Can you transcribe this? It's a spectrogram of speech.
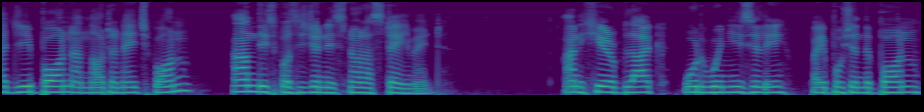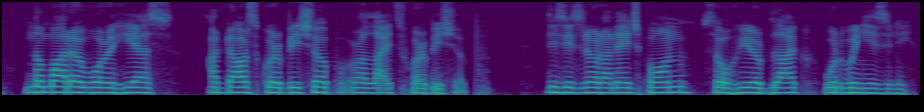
a g pawn and not an h pawn, and this position is not a stalemate. And here black would win easily by pushing the pawn, no matter where he has a dark square bishop or a light square bishop. This is not an h pawn, so here black would win easily.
